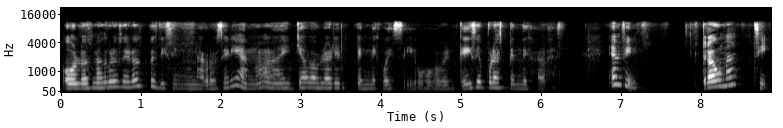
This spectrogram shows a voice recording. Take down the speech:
O los más groseros, pues dicen una grosería, ¿no? Ay, ya va a hablar el pendejo ese, o el que dice puras pendejadas. En fin, trauma, sí.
